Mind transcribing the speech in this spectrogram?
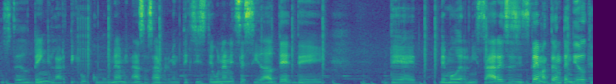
ustedes ven el Ártico como una amenaza? O sea, ¿realmente existe una necesidad de, de, de modernizar ese sistema? Tengo entendido que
